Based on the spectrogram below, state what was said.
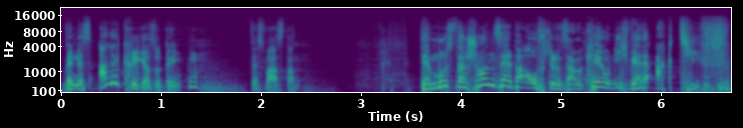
Wenn das alle Krieger so denken, das war's dann. Der muss da schon selber aufstehen und sagen, okay, und ich werde aktiv.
